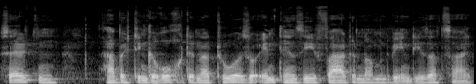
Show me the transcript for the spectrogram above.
Selten habe ich den Geruch der Natur so intensiv wahrgenommen wie in dieser Zeit.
